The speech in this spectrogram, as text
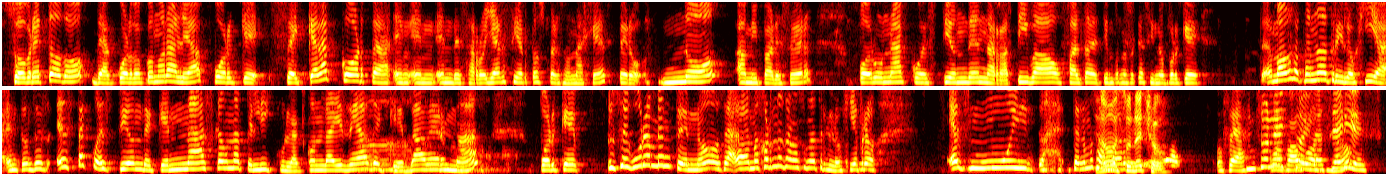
sobre todo, de acuerdo con Oralia, porque se queda corta en, en- en desarrollar ciertos personajes, pero no, a mi parecer, por una cuestión de narrativa o falta de tiempo, no sé qué, sino porque vamos a tener una trilogía. Entonces, esta cuestión de que nazca una película con la idea de que va a haber más, porque pues, seguramente, ¿no? O sea, a lo mejor no tenemos una trilogía, pero es muy... Tenemos a No, es un hecho. O sea, Es un por hecho favor, de las ¿no? series.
